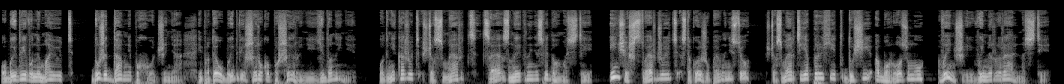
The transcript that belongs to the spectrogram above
Обидві вони мають дуже давнє походження, і проте обидві широко поширені й донині. Одні кажуть, що смерть це зникнення свідомості, інші ж стверджують з такою ж упевненістю, що смерть є перехід душі або розуму в інший вимір реальності.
